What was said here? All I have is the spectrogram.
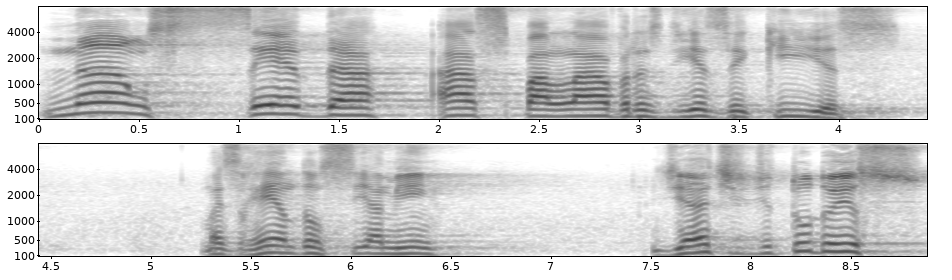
Não ceda às palavras de Ezequias, mas rendam-se a mim. Diante de tudo isso,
